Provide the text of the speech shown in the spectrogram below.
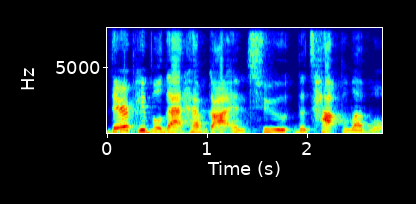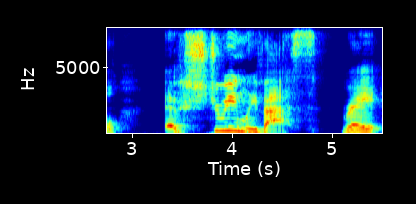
there are people that have gotten to the top level extremely fast, right?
